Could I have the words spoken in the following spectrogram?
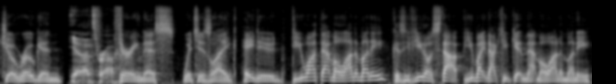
Joe Rogan yeah, that's rough. during this, which is like, hey, dude, do you want that Moana money? Because if you don't stop, you might not keep getting that Moana money.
